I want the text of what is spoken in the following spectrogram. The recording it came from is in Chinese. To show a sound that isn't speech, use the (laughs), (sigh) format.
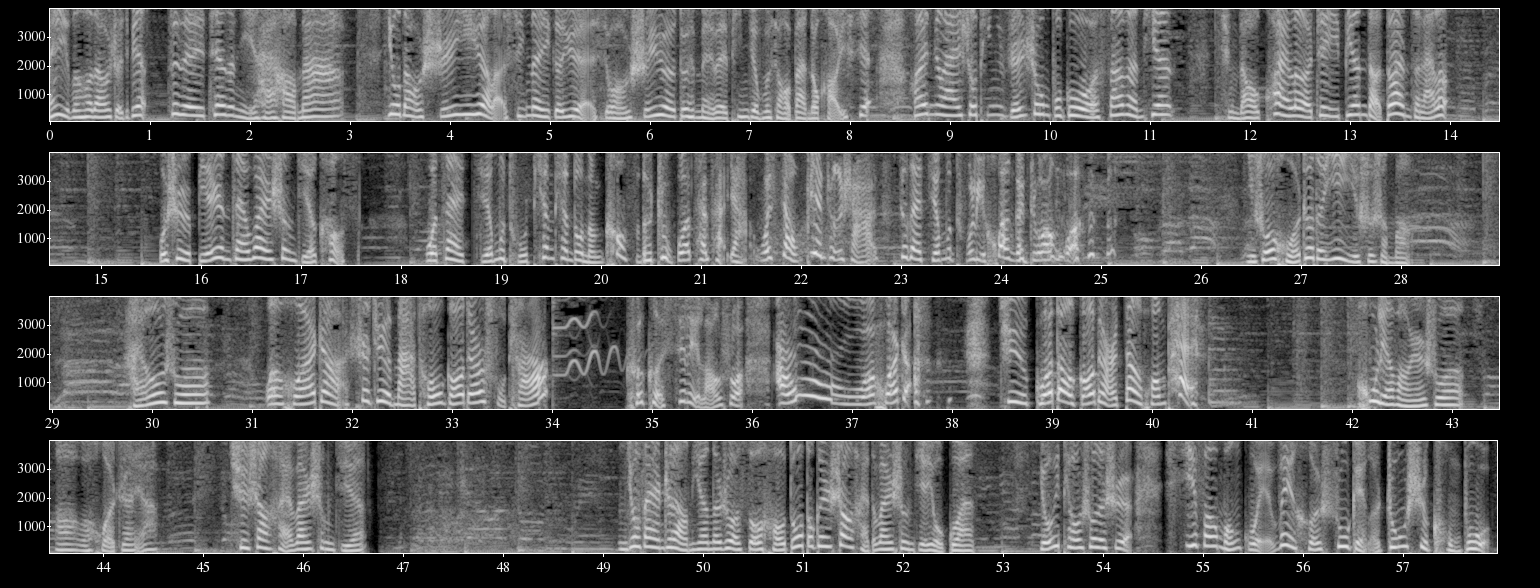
嘿，问候到我手机边，最最亲爱的你还好吗？又到十一月了，新的一个月，希望十一月对每位听节目小伙伴都好一些。欢迎您来收听《人生不过三万天》，请到快乐这一边的段子来了。我是别人在万圣节 cos，我在节目图天天都能 cos 的主播彩彩呀。我想变成啥，就在节目图里换个妆。我，(laughs) 你说活着的意义是什么？海鸥说。我活着是去码头搞点薯条。可可西里狼说：“嗷，我活着去国道搞点蛋黄派。”互联网人说：“啊，我活着呀，去上海万圣节。”你就发现这两天的热搜好多都跟上海的万圣节有关。有一条说的是西方猛鬼为何输给了中式恐怖。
